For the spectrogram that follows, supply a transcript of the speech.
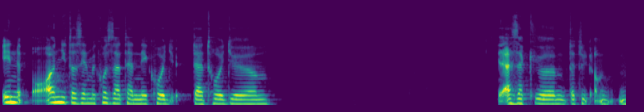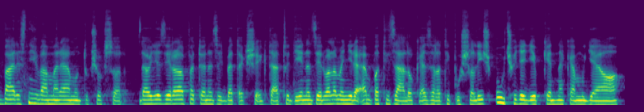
én annyit azért még hozzátennék, hogy, tehát, hogy ezek, tehát hogy bár ezt nyilván már elmondtuk sokszor, de hogy ezért alapvetően ez egy betegség, tehát hogy én azért valamennyire empatizálok ezzel a típussal is, úgy, hogy egyébként nekem ugye a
